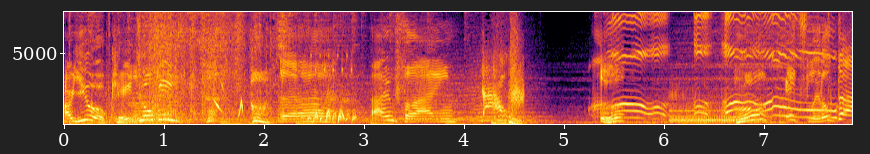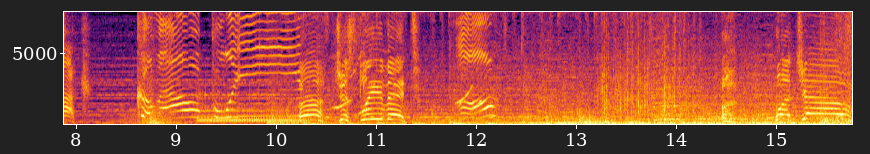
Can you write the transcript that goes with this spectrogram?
Are you okay, Dobie? Uh, I'm fine. Uh, huh? It's Little Duck. Come out, please! Ah, just leave it! Huh? Watch out!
